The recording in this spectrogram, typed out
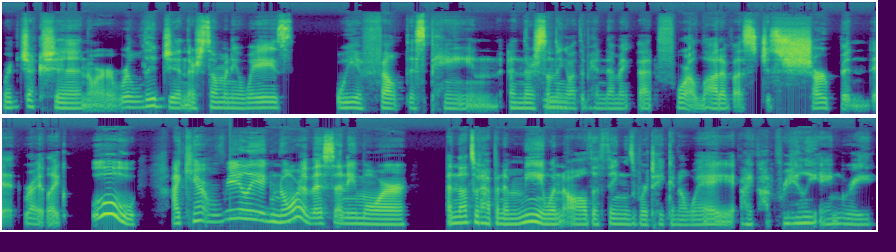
rejection or religion. There's so many ways we have felt this pain. And there's something mm. about the pandemic that for a lot of us just sharpened it, right? Like, ooh, I can't really ignore this anymore. And that's what happened to me when all the things were taken away. I got really angry,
